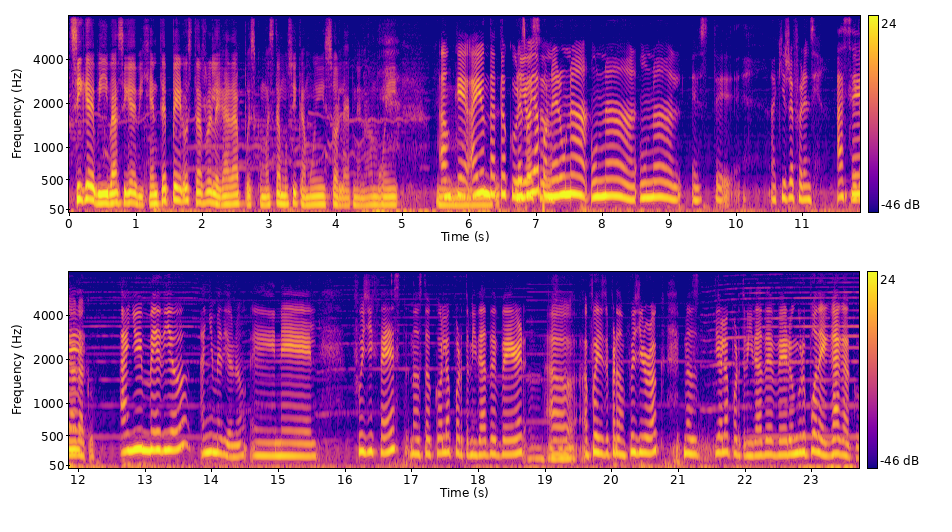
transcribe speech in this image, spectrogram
Sigue viva, sigue vigente, pero está relegada pues como esta música muy solemne, ¿no? Muy... Aunque mm, hay un dato curioso. Les voy a poner una, una, una, este, aquí referencia. Hace gagaku. año y medio, año y medio, ¿no? En el Fuji Fest nos tocó la oportunidad de ver, ah, pues, perdón, Fuji Rock nos dio la oportunidad de ver un grupo de Gagaku.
